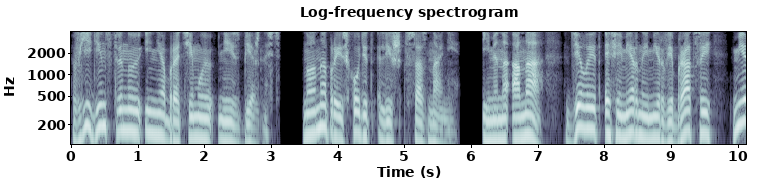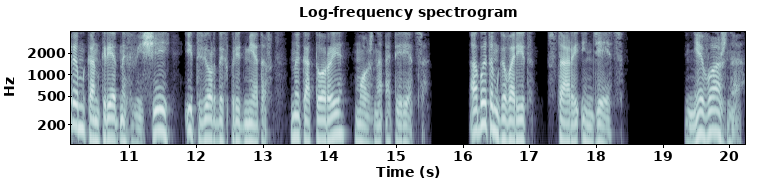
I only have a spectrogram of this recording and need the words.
в единственную и необратимую неизбежность. Но она происходит лишь в сознании. Именно она делает эфемерный мир вибраций миром конкретных вещей и твердых предметов, на которые можно опереться. Об этом говорит старый индеец. Неважно,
